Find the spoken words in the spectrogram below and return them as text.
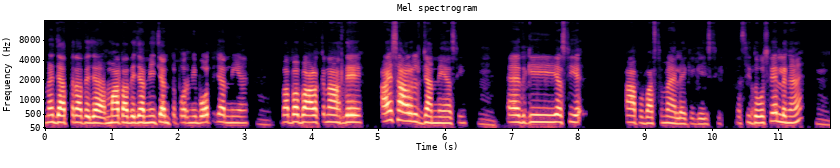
ਮੈਂ ਯਾਤਰਾ ਤੇ ਜਾ ਮਾਤਾ ਦੇ ਜਾਨੀ ਚੰਤਪੁਰਨੀ ਬਹੁਤ ਜਾਨੀ ਆ ਬਾਬਾ ਬਾਲਕ ਨਾਥ ਦੇ ਆਏ ਸਾਲ ਜਾਂਦੇ ਆ ਅਸੀਂ। ਹੂੰ। ਐਤਕੀ ਅਸੀਂ ਆਪ ਬੱਸ ਮੈਂ ਲੈ ਕੇ ਗਈ ਸੀ। ਅਸੀਂ। ਦੋ ਸਹੇਲੀਆਂ ਹੂੰ।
